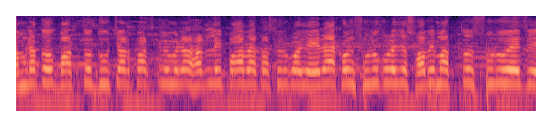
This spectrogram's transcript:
আমরা তো মাত্র দু, চার, পাঁচ কিলোমিটার হাঁটলেই পা ব্যথা শুরু করেছে এরা এখন শুরু করেছে, সবে মাত্র শুরু হয়েছে।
